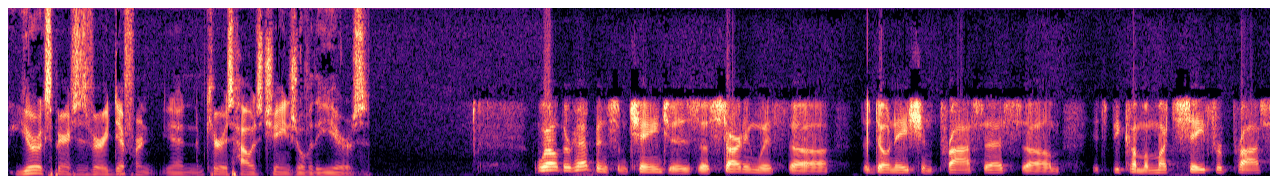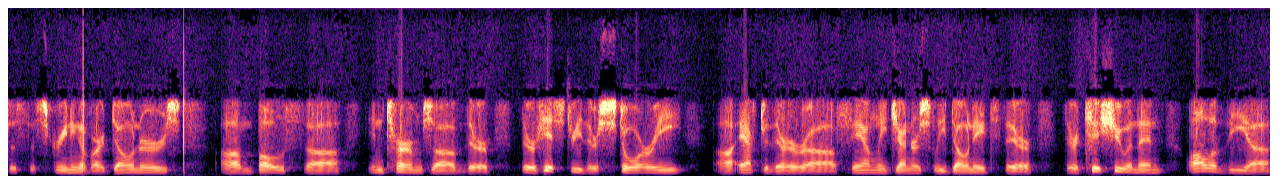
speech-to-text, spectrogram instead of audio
Your experience is very different and i'm curious how it's changed over the years. Well there have been some changes uh, starting with uh, the donation process. Um, it's become a much safer process the screening of our donors um, both uh, in terms of their their history, their story, uh, after their uh, family generously donates their their tissue, and then all of the uh,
